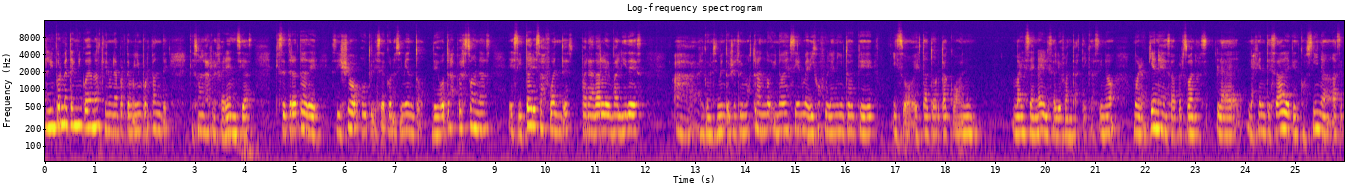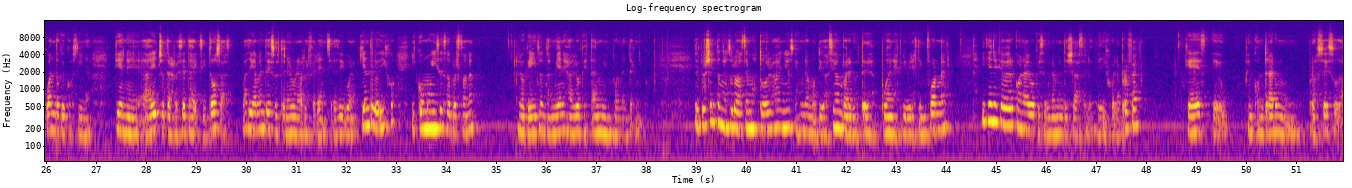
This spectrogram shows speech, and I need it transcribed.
El informe técnico además tiene una parte muy importante que son las referencias, que se trata de si yo utilicé conocimiento de otras personas, citar esas fuentes para darle validez al conocimiento que yo estoy mostrando y no decir me dijo fulanito que hizo esta torta con maicena y le salió fantástica, sino bueno, ¿quién es esa persona? La, gente sabe que cocina, hace cuánto que cocina, tiene, ha hecho otras recetas exitosas, Básicamente eso es tener una referencia, es decir, bueno, ¿quién te lo dijo y cómo hizo esa persona? Lo que hizo también es algo que está en un informe técnico. El proyecto que nosotros hacemos todos los años es una motivación para que ustedes puedan escribir este informe y tiene que ver con algo que seguramente ya se lo, le dijo la profe, que es eh, encontrar un proceso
